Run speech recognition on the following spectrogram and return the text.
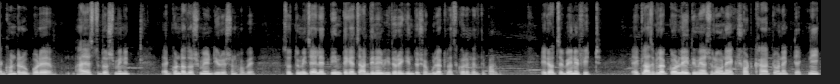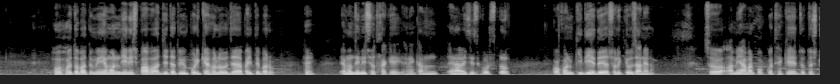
এক ঘণ্টার উপরে হায়েস্ট দশ মিনিট, এক ঘণ্টা দশ মিনিট ডিউরেশন হবে। সো তুমি চাইলে তিন থেকে চার দিনের ভিতরে কিন্তু সবগুলো ক্লাস করে ফেলতে পারবে। এটা হচ্ছে বেনিফিট এই ক্লাসগুলো করলেই তুমি আসলে অনেক শর্টকাট অনেক টেকনিক হয়তো বা তুমি এমন জিনিস পাবা যেটা তুমি পরীক্ষা হলেও যা পাইতে পারো। হ্যাঁ? এমন জিনিসও থাকে এখানে, কারণ অ্যানালাইসিস কোর্স তো, কখন কি দিয়ে দেয় আসলে কেউ জানে না। সো আমি আমার পক্ষ থেকে যথেষ্ট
